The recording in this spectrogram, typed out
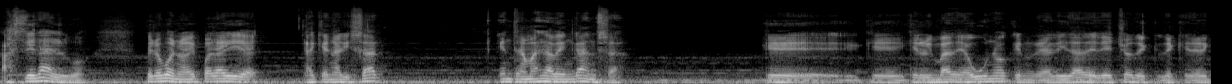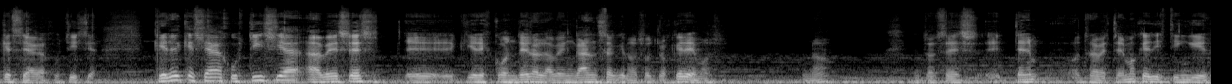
hacer algo. Pero bueno, ahí por ahí hay que analizar, entra más la venganza que, que, lo invade a uno que en realidad el hecho de, querer que se haga justicia. Querer que se haga justicia a veces eh, quiere esconder a la venganza que nosotros queremos, ¿no? Entonces, eh, otra vez, tenemos que distinguir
